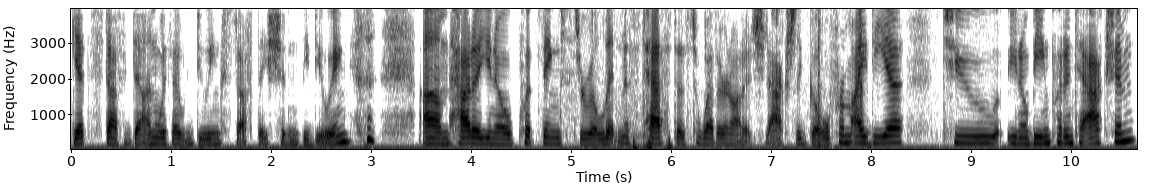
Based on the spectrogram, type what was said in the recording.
gets stuff done without doing stuff they shouldn't be doing. um, how to, you know, put things through a litmus test as to whether or not it should actually go from idea to, you know, being put into action.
